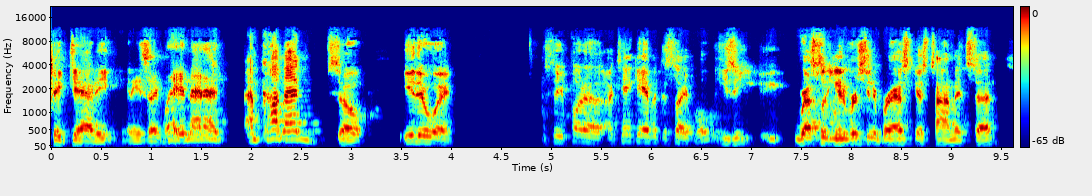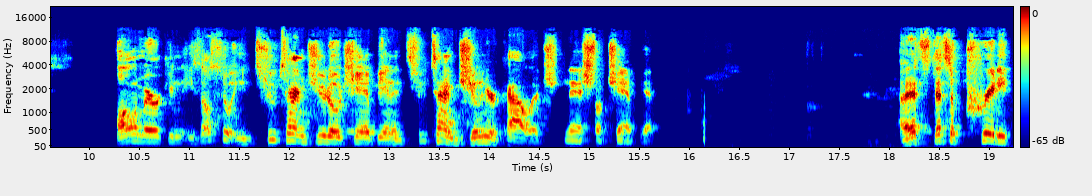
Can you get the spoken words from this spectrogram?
Big Daddy, and he's like, "Wait a minute, I'm coming." So either way, so you put a, a Tank Abbott disciple. He's a wrestler at University of Nebraska, as Tom had said. All American. He's also a two-time judo champion and two-time junior college national champion. That's that's a pretty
